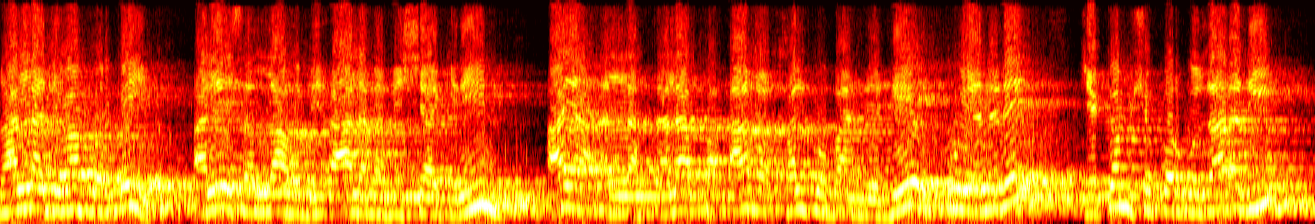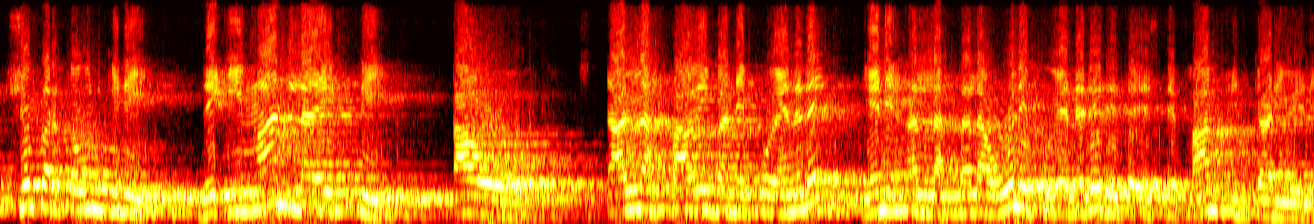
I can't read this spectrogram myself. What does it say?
نو الله جواب ورکړي الیس الله بعالم بالشاکرین آیا الله تعالی په هغه خلکو باندې ډیر پوه نه دی چې کم شکر گزار دي شکر کون کې دي د ایمان لایق دي او الله پاوی باندې پوه نه دی یعنی الله تعالی ولې پوه نه دی د استفهام انکاری ویل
